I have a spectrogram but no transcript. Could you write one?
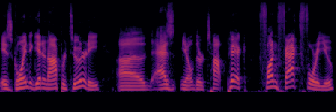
is going to get an opportunity uh, as you know their top pick. Fun fact for you:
